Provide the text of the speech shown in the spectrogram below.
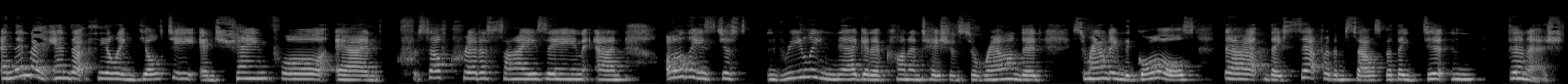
And then they end up feeling guilty and shameful and self-criticizing and all these just really negative connotations surrounded surrounding the goals that they set for themselves but they didn't finish.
